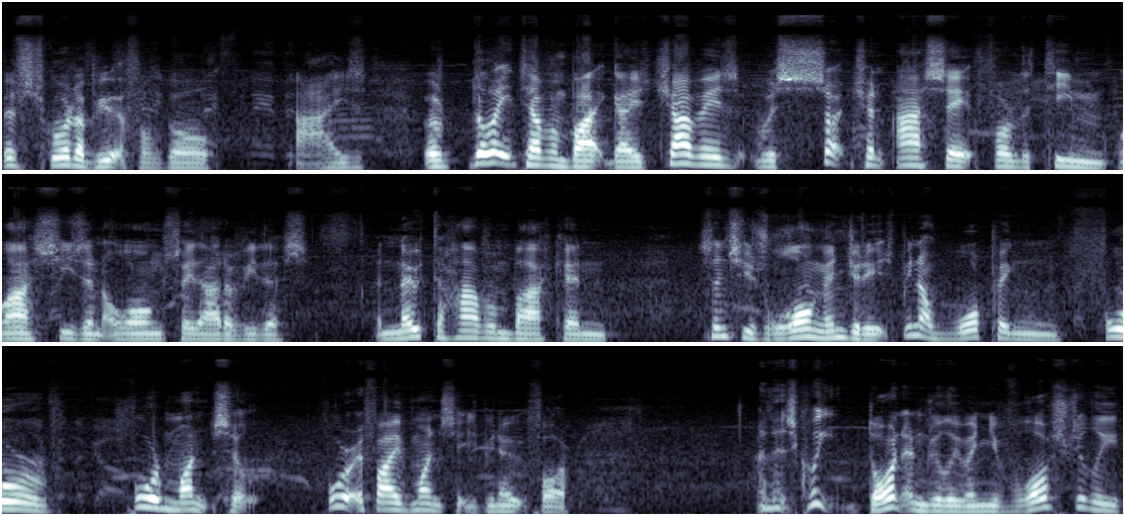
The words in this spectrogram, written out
we've scored a beautiful goal. Eyes. We're delighted to have him back, guys. Chavez was such an asset for the team last season alongside Aravidas. And now to have him back in, since his long injury, it's been a whopping four, four months, four to five months that he's been out for. And it's quite daunting, really, when you've lost really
